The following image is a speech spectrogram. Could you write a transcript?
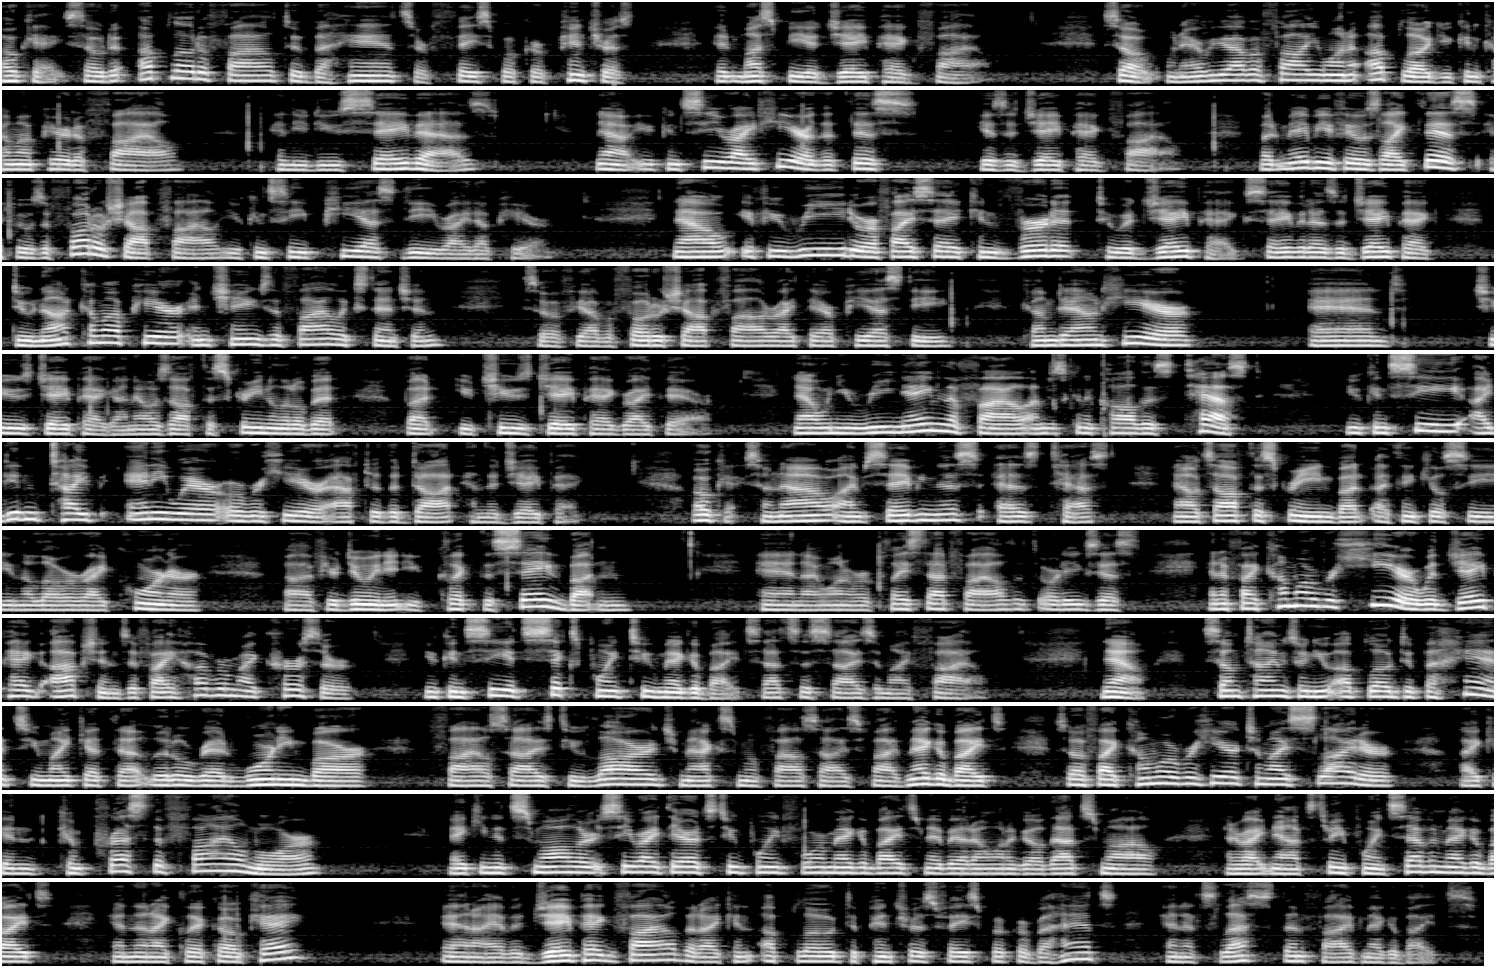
Okay, so to upload a file to Behance or Facebook or Pinterest, it must be a JPEG file. So whenever you have a file you want to upload, you can come up here to File and you do Save As. Now you can see right here that this is a JPEG file. But maybe if it was like this, if it was a Photoshop file, you can see PSD right up here. Now, if you read or if I say convert it to a JPEG, save it as a JPEG, do not come up here and change the file extension. So if you have a Photoshop file right there, PSD, come down here and choose JPEG. I know it's off the screen a little bit, but you choose JPEG right there. Now when you rename the file, I'm just going to call this test. You can see I didn't type anywhere over here after the dot and the JPEG. Okay, so now I'm saving this as test. Now it's off the screen, but I think you'll see in the lower right corner, uh, if you're doing it, you click the Save button, and I want to replace that file that already exists. And if I come over here with JPEG options, if I hover my cursor, you can see it's 6.2 megabytes. That's the size of my file. Now, sometimes when you upload to Behance, you might get that little red warning bar file size too large, maximum file size 5 megabytes. So if I come over here to my slider, I can compress the file more, making it smaller. See right there, it's 2.4 megabytes. Maybe I don't want to go that small. And right now it's 3.7 megabytes. And then I click OK. And I have a JPEG file that I can upload to Pinterest, Facebook, or Behance, and it's less than 5 megabytes.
